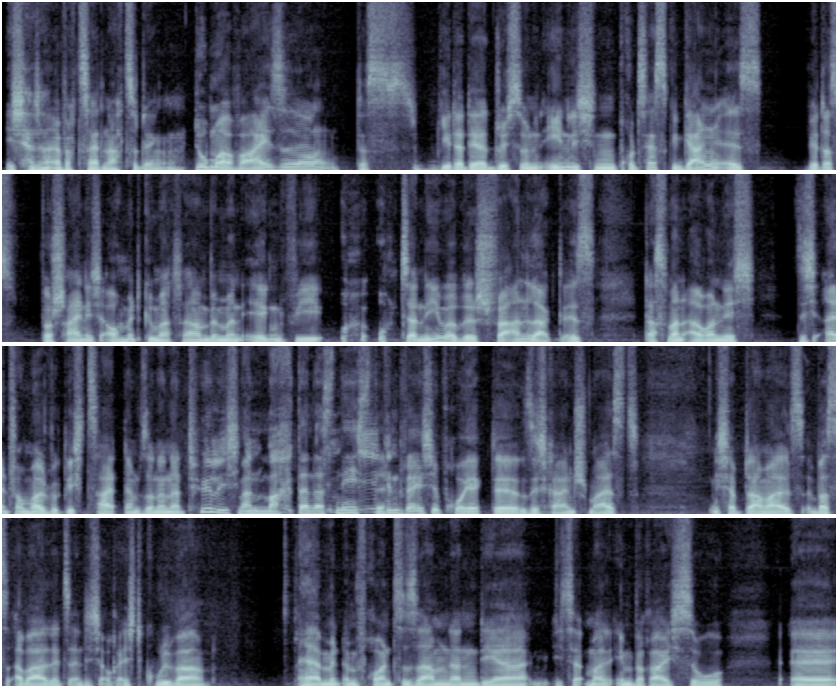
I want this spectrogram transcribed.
Ich hatte einfach Zeit nachzudenken. Dummerweise, dass jeder, der durch so einen ähnlichen Prozess gegangen ist, wird das wahrscheinlich auch mitgemacht haben, wenn man irgendwie unternehmerisch veranlagt ist, dass man aber nicht sich einfach mal wirklich Zeit nimmt, sondern natürlich Man macht dann das nächste. irgendwelche Projekte sich reinschmeißt. Ich habe damals, was aber letztendlich auch echt cool war, äh, mit einem Freund zusammen dann, der, ich sag mal, im Bereich so äh,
